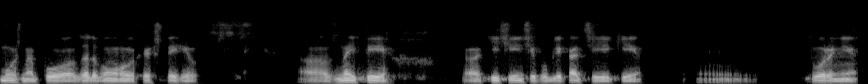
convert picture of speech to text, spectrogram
можна по за допомогою хештегів знайти ті чи інші публікації, які створені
